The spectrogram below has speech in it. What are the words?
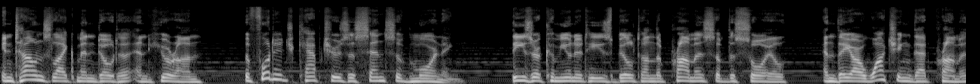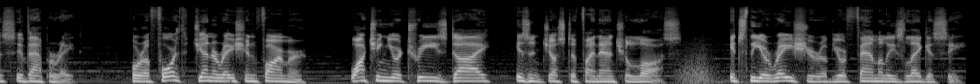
In towns like Mendota and Huron, the footage captures a sense of mourning. These are communities built on the promise of the soil, and they are watching that promise evaporate. For a fourth-generation farmer, watching your trees die isn't just a financial loss. It's the erasure of your family's legacy.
